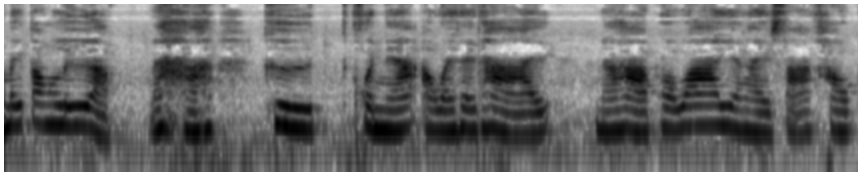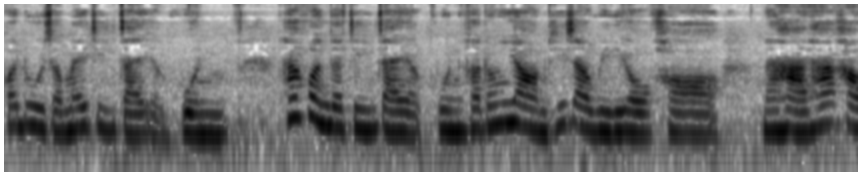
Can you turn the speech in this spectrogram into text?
ไม่ต้องเลือกนะคะ คือคนนี้เอาไว้ท้ายๆนะคะ เพราะว่ายังไงซะเขาก็ดูจะไม่จริงใจกับคุณ ถ้าคนจะจริงใจกับคุณเขาต้องยอมที่จะวิดีโอคอลนะคะ ถ้าเขา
